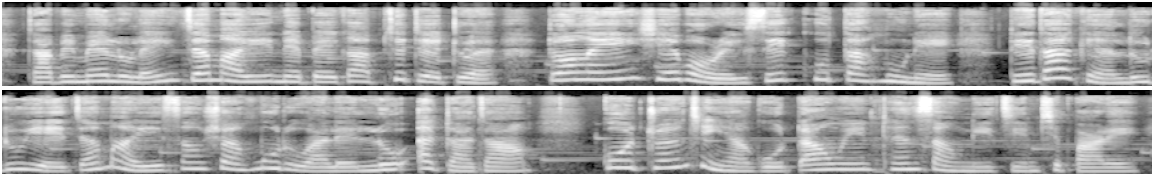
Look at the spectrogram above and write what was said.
။ဒါပေမဲ့လို့လည်းကျမ်းမာရေးနယ်ပယ်ကဖြစ်တဲ့အတွက်တော်လှန်ရေးရဲဘော်တွေစေကူတမှုနဲ့ဒေသခံလူထုရဲ့ကျမ်းမာရေးစောင့်ရှောက်မှုတွေကလည်းလိုအပ်တာကြောင့်ကိုကျွမ်းကျင်ရာကိုတာဝန်ထမ်းဆောင်နေခြင်းဖြစ်ပါတယ်။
